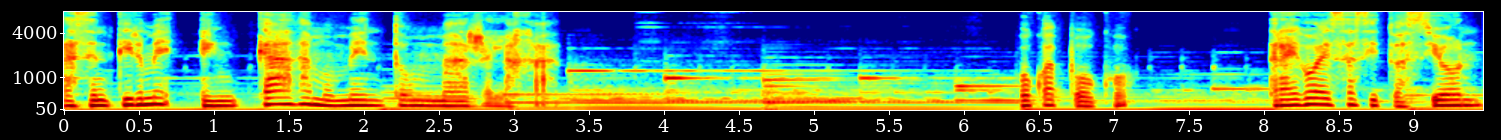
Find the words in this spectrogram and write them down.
para sentirme en cada momento más relajado. Poco a poco, traigo esa situación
